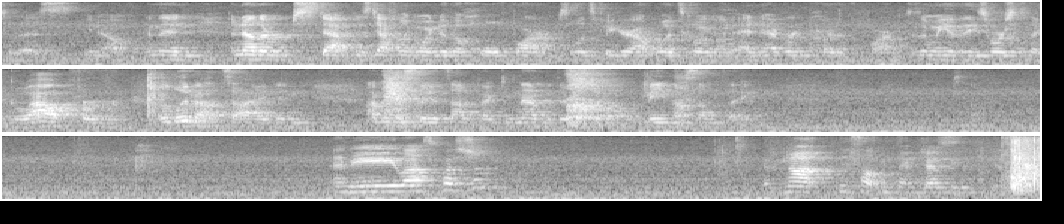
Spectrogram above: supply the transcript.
to this, you know. And then then another step is definitely going to the whole farm. So let's figure out what's going on in every part of the farm. Because then we have these horses that go out for or live outside, and obviously it's not affecting them, but there's still maybe something. So. Any last question? Not, please help me thank Jesse.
